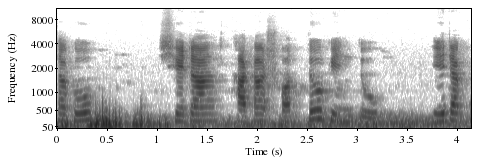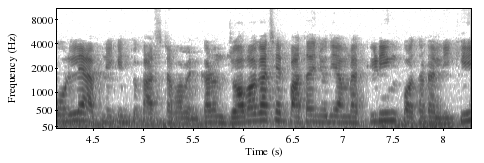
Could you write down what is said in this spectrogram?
থাকুক, সেটা থাকা সত্ত্বেও কিন্তু এটা করলে আপনি কিন্তু কাজটা পাবেন। কারণ জবা গাছের পাতায় যদি আমরা কিড়িং কথাটা লিখি,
